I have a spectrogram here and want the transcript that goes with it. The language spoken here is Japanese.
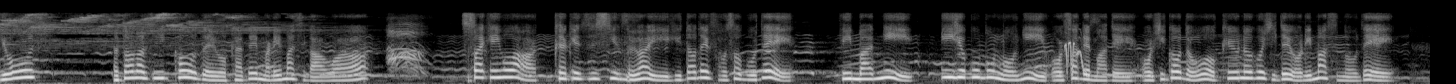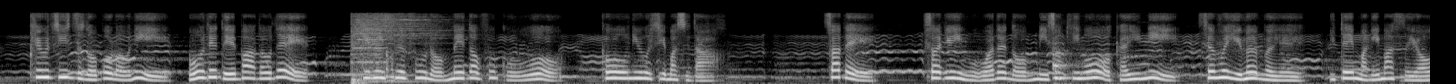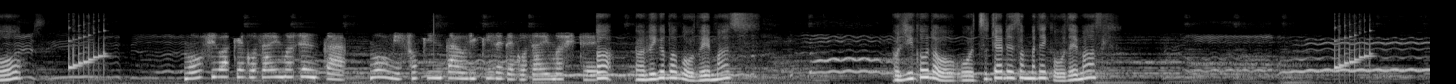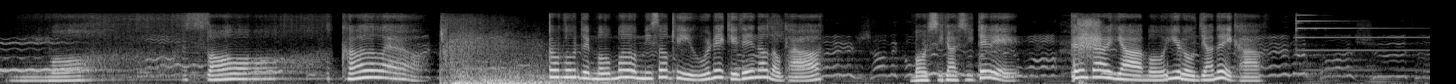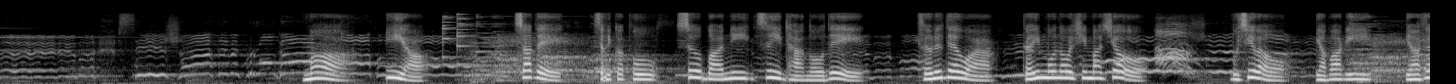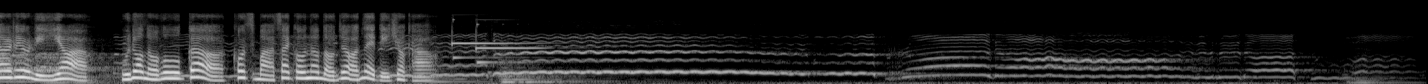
よーし。新しいコーデを買ってまりましたわ。最近は、解決しづらい人手不足で、暇に、飲食物にお酒までお仕事を協力しておりますので、休日の頃に、大手デパートで、イギリス風のメイド服を購入しました。さて、最近我の味噌菌を買いに、セブンイレブンへ行ってまいりますよ。申し訳ございませんが、もう味噌菌が売り切れでございまして。あ、ありがとうございます。お仕事お疲れ様でございます。もう、そうかわ。どこでももう味噌菌売り切れなのかもしかして、天体やもう色じゃねえか。まあ、いいや。さて、せっかくスーパーに着いたので、それでは買い物をしましょう。むしろ、やっぱり、野菜料理や、うどんの方がコスパ最高なのではないでしょうか。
